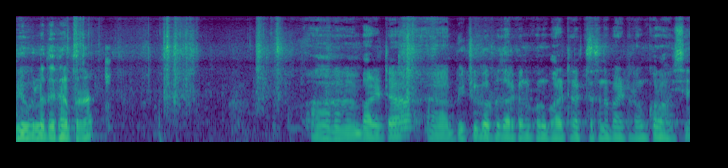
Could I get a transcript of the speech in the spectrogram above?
ভিউগুলো দেখেন আপনারা। বাড়িটা বিক্রি করবে, যার কারণে কোনো বাড়িটা রাখতেছে না, বাড়িটা রং করা হয়েছে।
